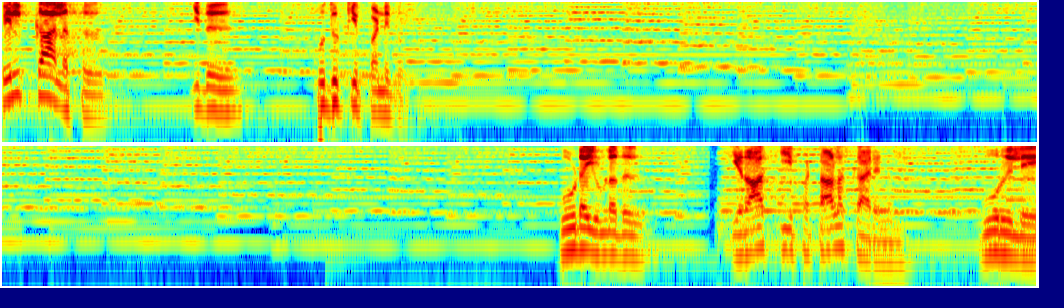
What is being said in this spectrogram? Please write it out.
പിൽക്കാലത്ത് ഇത് പുതുക്കിപ്പണിതു. കൂടെയുള്ളത് ഇറാഖി പട്ടാളക്കാരനും ഊറിലെ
